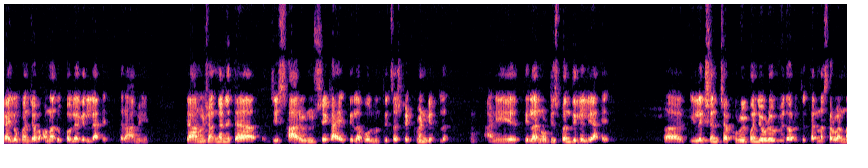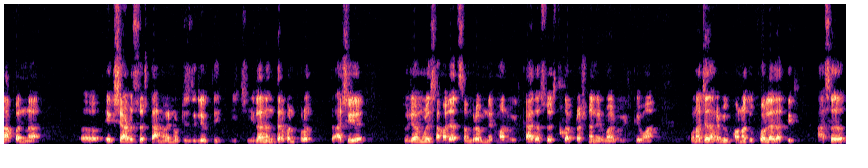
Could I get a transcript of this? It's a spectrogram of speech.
काही लोकांच्या भावना दुखवल्या गेलेल्या आहेत तर आम्ही त्या अनुषंगाने त्या जी सार युनुस शेख आहे तिला बोलून तिचं स्टेटमेंट घेतलं. आणि तिला नोटीस पण दिलेली आहे. इलेक्शनच्या पूर्वी पण जेवढे उमेदवार होते त्यांना सर्वांना आपण एकशे अडुसष्ट अन्वय नोटीस दिली होती. हिला नंतर पण परत अशी तुझ्यामुळे समाजात संभ्रम निर्माण होईल कायदा सुव्यवस्थेचा प्रश्न निर्माण होईल किंवा कोणाच्या धार्मिक भावना दुखवल्या जातील असं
